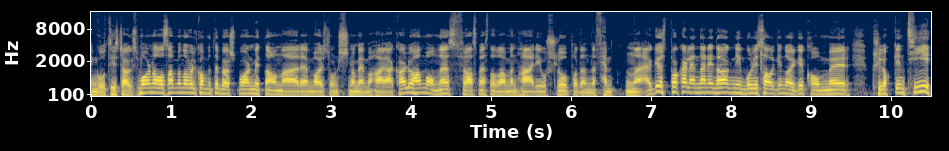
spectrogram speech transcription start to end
En god tirsdagsmorgen alle sammen, og velkommen til Børsmorgen. Mitt navn er Marius Thorensen, og med meg har jeg Karl Johan Målnes fra Smestadammen her i Oslo på denne 15. august. På kalenderen i dag, nyboligsalget i Norge kommer klokken ti.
